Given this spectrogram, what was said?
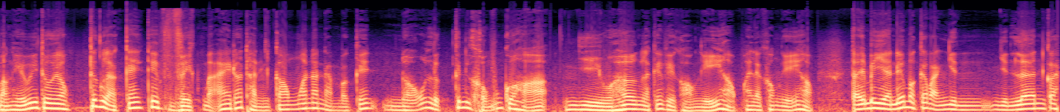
bạn hiểu ý tôi không? Tức là cái cái việc mà ai đó thành công á, nó nằm ở cái nỗ lực kinh khủng của họ nhiều hơn là cái việc họ nghỉ học hay là không nghỉ học. Tại bây giờ nếu mà các bạn nhìn nhìn lên coi,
